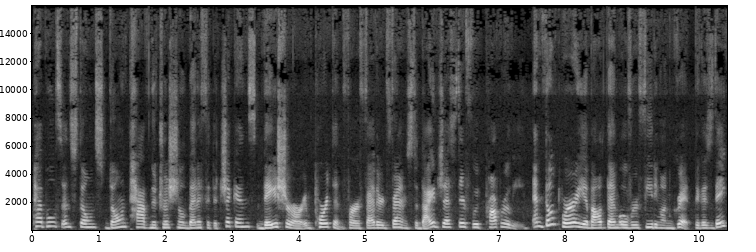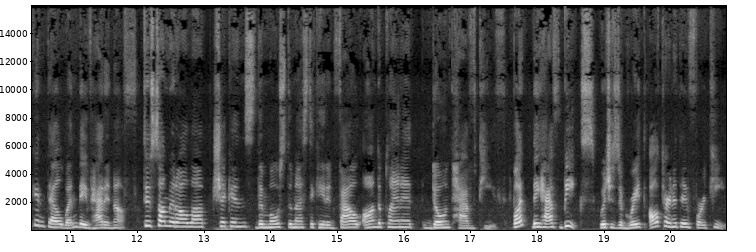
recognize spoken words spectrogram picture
pebbles, and stones don't have nutritional benefit to chickens, they sure are important for our feathered friends to digest their food properly. And don't worry about them overfeeding on grit because they can tell when they've had enough. To sum it all up, chickens, the most domesticated fowl on the planet, don't have teeth. But they have beaks, which is a great alternative for teeth.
